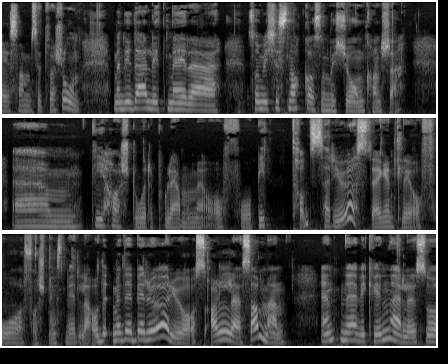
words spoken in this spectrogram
er i samme situasjon. Men de der litt mer eh, som vi ikke snakker så mye om, kanskje, eh, de har store problemer med å få bli tatt seriøst egentlig og få forskningsmidler. Det, men det berører jo oss alle sammen. Enten er vi kvinner, eller så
